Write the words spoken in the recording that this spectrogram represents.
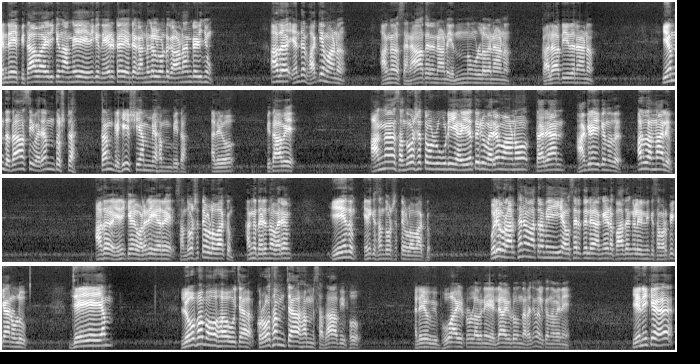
എന്റെ പിതാവായിരിക്കുന്ന അങ്ങയെ എനിക്ക് നേരിട്ട് എന്റെ കണ്ണുകൾ കൊണ്ട് കാണാൻ കഴിഞ്ഞു. അത് എന്റെ ഭാഗ്യമാണ്. അങ്ങ് സനാതനനാണ് എന്നുമുള്ളവനാണ് കാലാതീതനാണ്. എം ദദാസി വരം തുഷ്ട തം ഗ്രഹീഷ്യാമ്യഹം പിത. അല്ലയോ പിതാവേ അങ്ങ് സന്തോഷത്തോടുകൂടി ഏതൊരു വരമാണോ തരാൻ ആഗ്രഹിക്കുന്നത് അത് തന്നാലും അത് എനിക്ക് വളരെയേറെ സന്തോഷത്തെ ഉളവാക്കും. അങ്ങ് തരുന്ന വരം ഏതും എനിക്ക് സന്തോഷത്തെ ഉളവാക്കും. ഒരു പ്രാർത്ഥന മാത്രമേ ഈ അവസരത്തിൽ അങ്ങയുടെ പാദങ്ങളിൽ എനിക്ക് സമർപ്പിക്കാനുള്ളൂ. ജയേയം ലോഭമോഹൗച ക്രോധം ചാഹം സദാ വിഭോ. അല്ലയോ വിഭുവായിട്ടുള്ളവനെ എല്ലായിടവും നിറഞ്ഞു നിൽക്കുന്നവനെ എനിക്ക്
